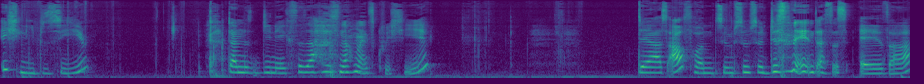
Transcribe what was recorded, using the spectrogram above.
Ich liebe sie. Dann die nächste Sache ist noch mein Squishy. Der ist auch von Simpsons und Disney und das ist Elsa.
